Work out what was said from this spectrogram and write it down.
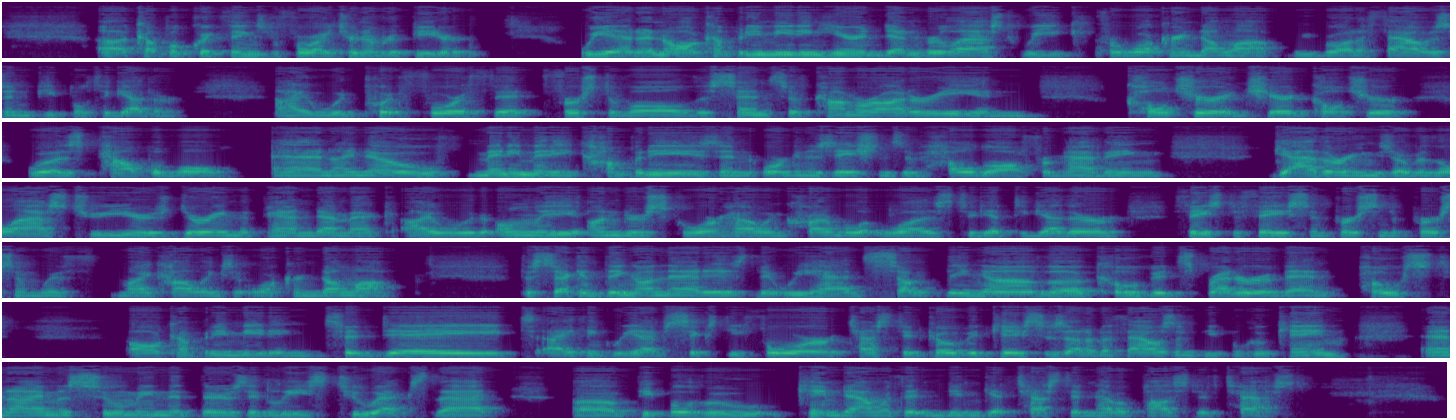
Uh, a couple quick things before I turn over to Peter. We had an all company meeting here in Denver last week for Walker and Dunlop. We brought a thousand people together. I would put forth that, first of all, the sense of camaraderie and culture and shared culture was palpable. And I know many, many companies and organizations have held off from having gatherings over the last two years during the pandemic. I would only underscore how incredible it was to get together face to face and person to person with my colleagues at Walker and Dunlop. The second thing on that is that we had something of a COVID spreader event post all company meeting. To date, I think we have 64 tested COVID cases out of a thousand people who came. And I'm assuming that there's at least 2x that of people who came down with it and didn't get tested and have a positive test.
